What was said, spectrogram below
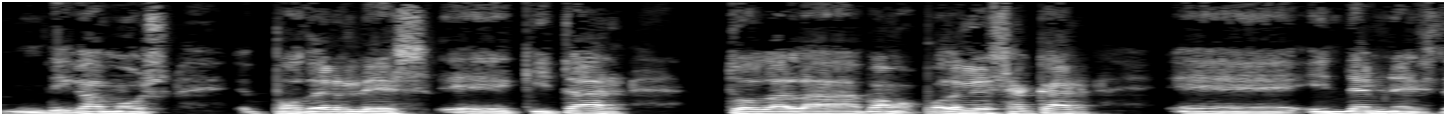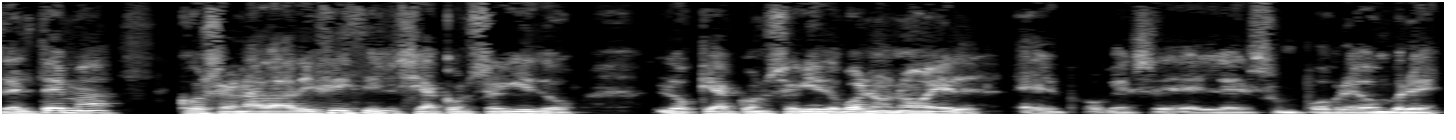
digamos, poderles eh, quitar toda la, vamos, poderles sacar eh, indemnes del tema, cosa nada difícil, si ha conseguido lo que ha conseguido, bueno, no él, él porque es, él es un pobre hombre,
